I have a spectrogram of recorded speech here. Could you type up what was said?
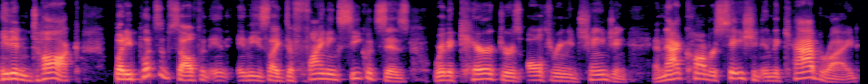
He didn't talk, but he puts himself in, in, in these like defining sequences where the character is altering and changing. And that conversation in the cab ride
